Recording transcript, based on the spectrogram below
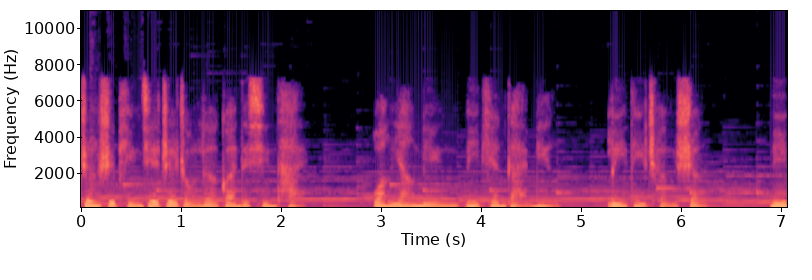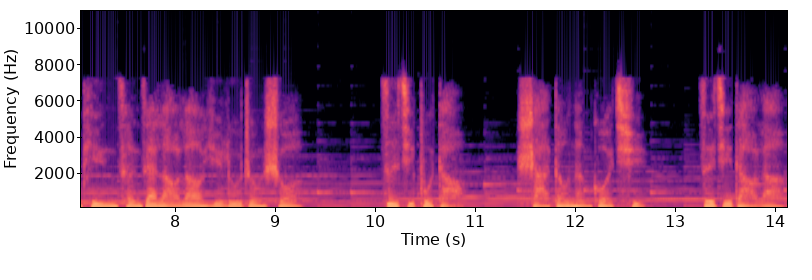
正是凭借这种乐观的心态，王阳明逆天改命，立地成圣。倪萍曾在姥姥语录中说：“自己不倒，啥都能过去；自己倒了。”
